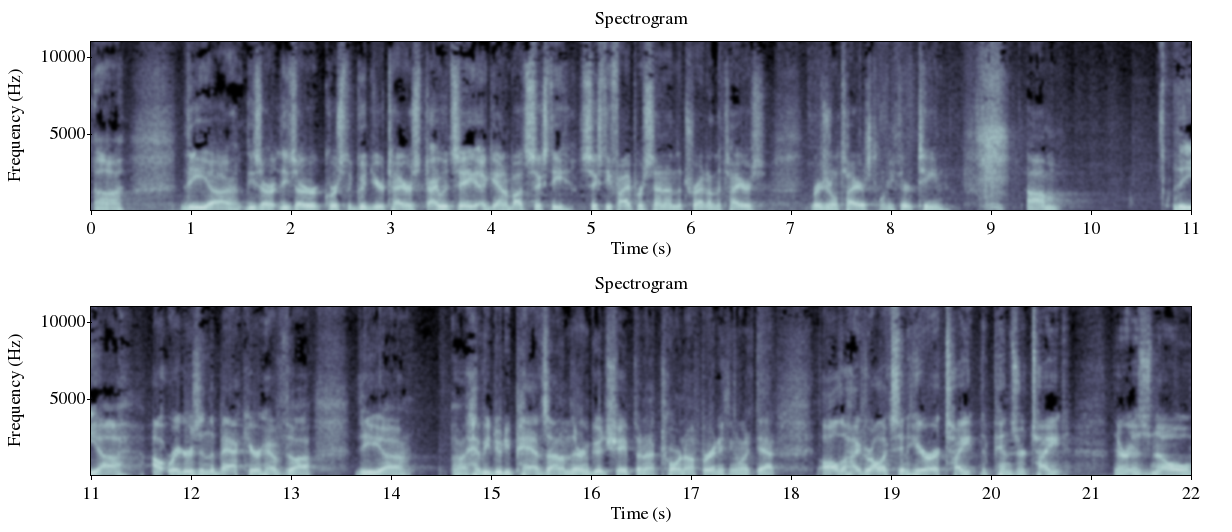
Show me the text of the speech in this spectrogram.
Uh, the uh, these are these are of course the Goodyear tires. I would say again about 60 65 percent on the tread on the tires. Original tires 2013. Um, the uh, outriggers in the back here have uh, the uh, heavy duty pads on them. They're in good shape. They're not torn up or anything like that. All the hydraulics in here are tight. The pins are tight. There is no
